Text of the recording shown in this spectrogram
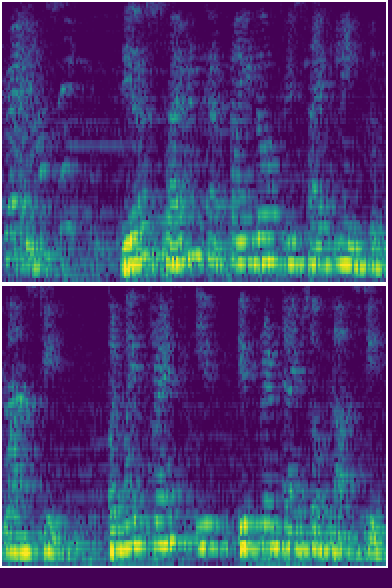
Friends, there are seven ki- kind of recycling the plastic, but my friends eat different types of plastic.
